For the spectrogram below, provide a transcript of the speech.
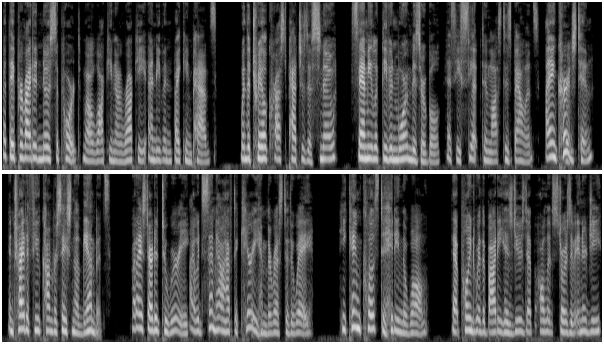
but they provided no support while walking on rocky, uneven biking paths. When the trail crossed patches of snow, Sammy looked even more miserable as he slipped and lost his balance. I encouraged him and tried a few conversational gambits, but I started to worry I would somehow have to carry him the rest of the way. He came close to hitting the wall, that point where the body has used up all its stores of energy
